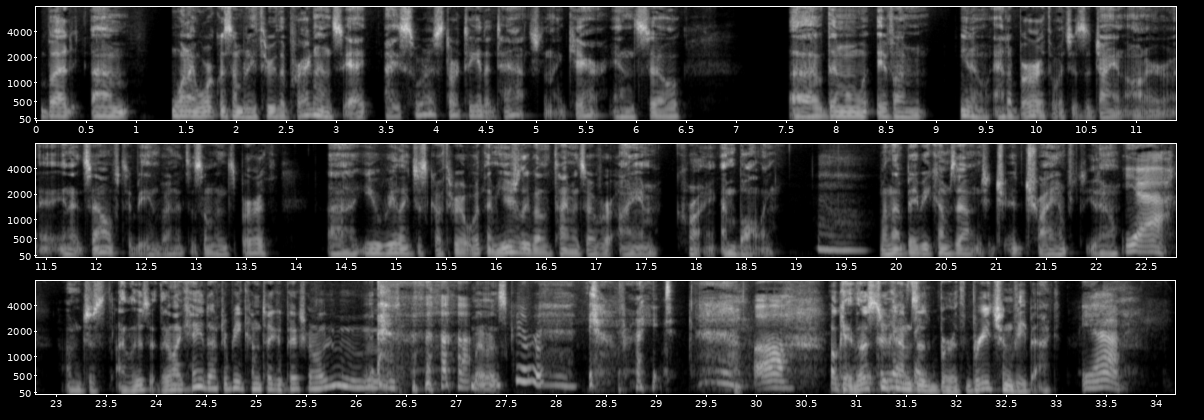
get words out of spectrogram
But um, when I work with somebody through the pregnancy, I, I sort of start to get attached and I care. And so uh, then when, if I'm, you know, at a birth, which is a giant honor in itself to be invited to someone's birth, uh, you really just go through it with them. Usually by the time it's over, I am crying, I'm bawling. Oh. When that baby comes out and she tri- triumphed, you know, Yeah. I'm just, I lose it. They're like, hey, Dr. B, come take a picture. I'm like, my mascara. right. Okay, those two kinds of birth, breech and VBAC. Yeah.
